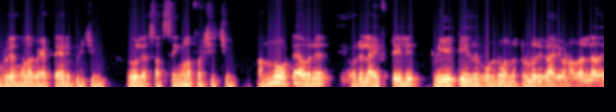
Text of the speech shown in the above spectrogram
മൃഗങ്ങളെ വേട്ടയാടി പിടിച്ചും അതുപോലെ സസ്യങ്ങളെ ഭക്ഷിച്ചും. അന്ന് തൊട്ടേ അവർ ഒരു ലൈഫ് സ്റ്റൈൽ ക്രിയേറ്റ് ചെയ്ത് കൊണ്ടുവന്നിട്ടുള്ളൊരു കാര്യമാണ്. അതല്ലാതെ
